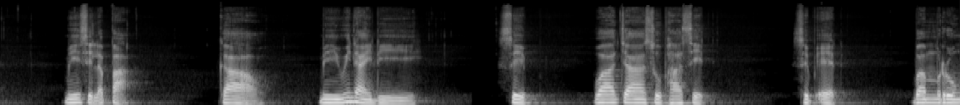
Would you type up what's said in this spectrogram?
8. มีศิลปะ 9. มีวินัยดี 10. วาจาสุภาษิต 11. บำรุง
